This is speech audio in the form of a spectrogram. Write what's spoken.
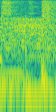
Bye.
